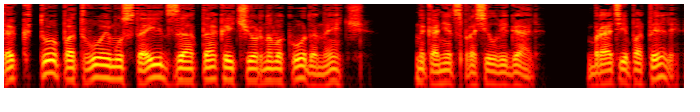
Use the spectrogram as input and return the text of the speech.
«Так кто, по-твоему, стоит за атакой черного кода, Нэч?» — наконец спросил Вигаль. «Братья Паттели?»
